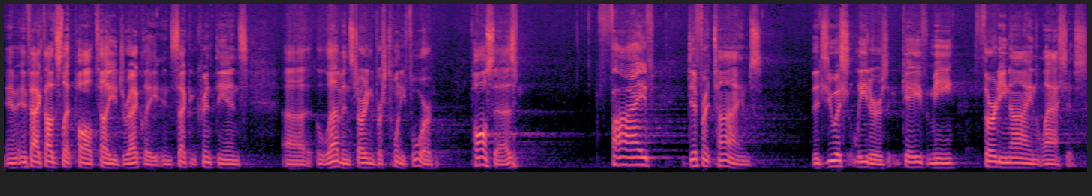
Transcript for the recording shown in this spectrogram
And in fact, I'll just let Paul tell you directly in 2 Corinthians uh, 11, starting in verse 24. Paul says, five different times the Jewish leaders gave me 39 lashes.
